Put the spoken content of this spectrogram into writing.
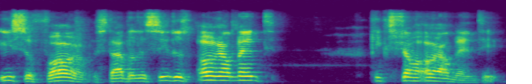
isso foram estabelecidos oralmente. O que, que se chama oralmente?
